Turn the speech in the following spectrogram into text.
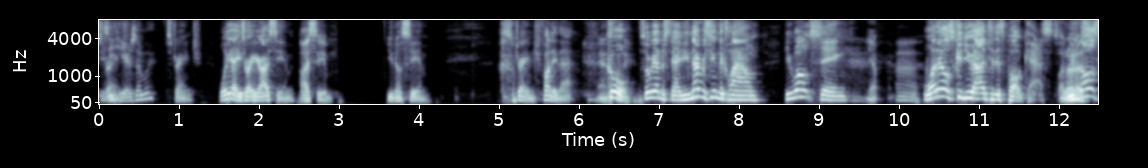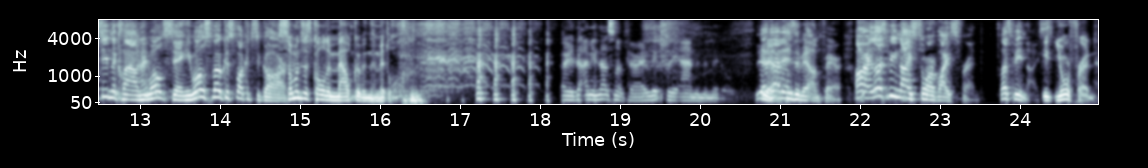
Is he here somewhere? Strange. Well, yeah, he's right here. I see him. I see him. You don't see him. Strange. Funny that. Yeah, Cool. funny. So we understand. You've never seen the clown. He won't sing. Uh, What else could you add to this podcast? You've know. not seen the clown. He I'm- won't sing. He won't smoke his fucking cigar. Someone just called him Malcolm in the Middle. okay, th- I mean, that's not fair. I literally am in the middle. yeah, Yeah. that is a bit unfair. All right, let's be nice to our vice friend. Let's be nice. He's your friend.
